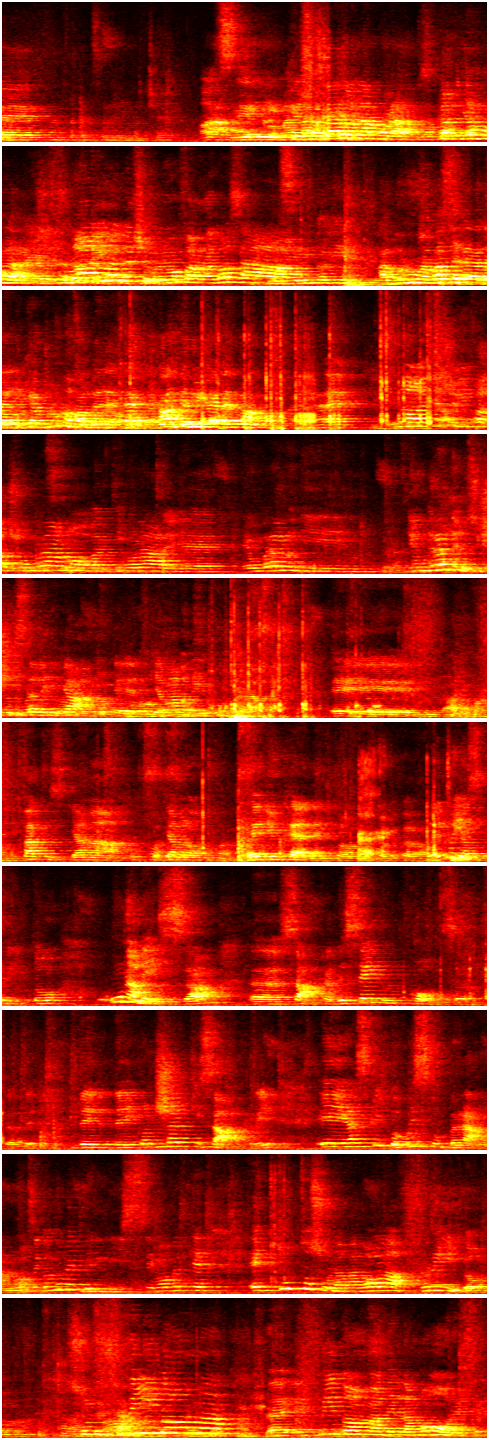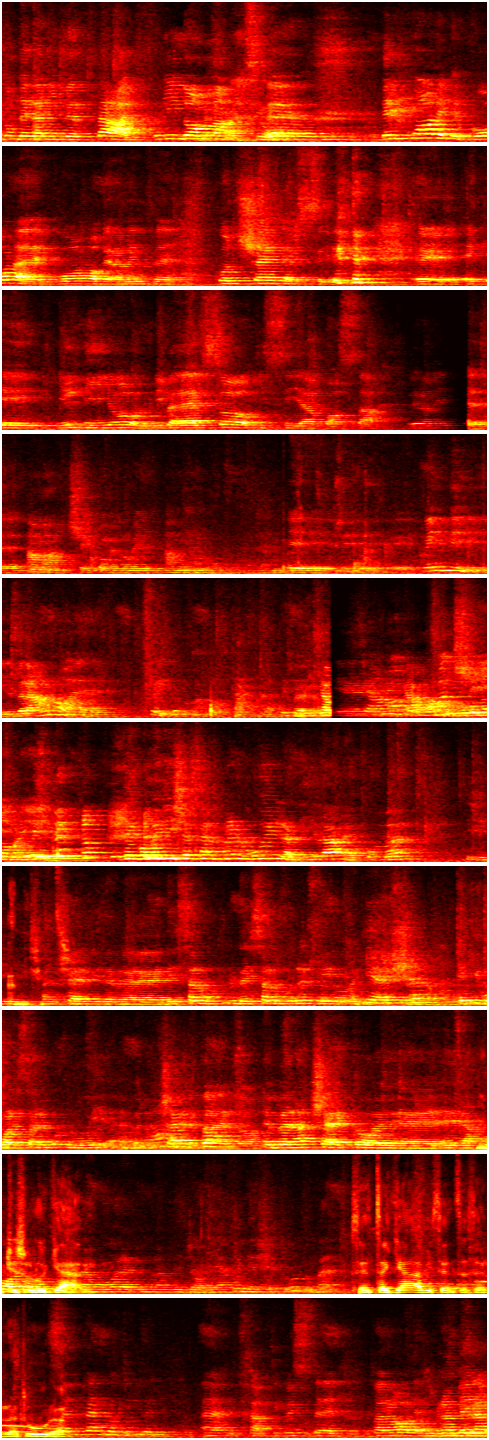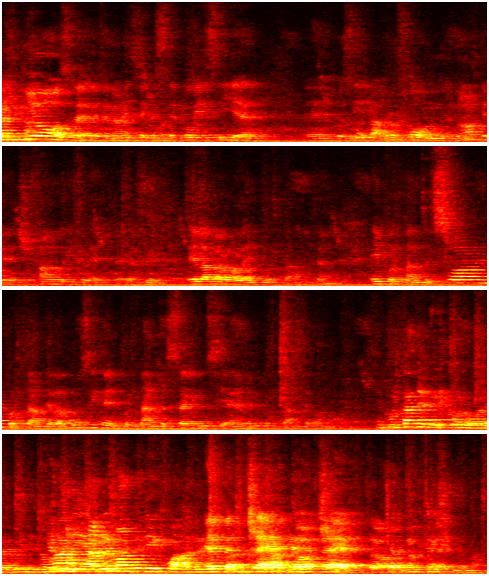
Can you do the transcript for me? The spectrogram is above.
dedicare un'altra canzone di Marcello. Ah, sì, ecco, ma che è. Soldato innamorato. No, io invece volevo fare una cosa... Ho scritto lì a Bruno, basta che la dedichi a Bruno va bene, eh, anche Michele Mano. Eh, no, invece vi faccio un brano particolare che è un brano di, di un grande musicista americano che si chiamava Cooper. Eh, infatti si chiama, lo chiamano Eddie Kennington, con poche parole. Lui ha scritto una messa eh, sacra, The Sacred Concert, de- de- dei concerti sacri e ha scritto questo brano, secondo me bellissimo perché è tutto sulla parola freedom, sul freedom, eh, il freedom dell'amore, il freedom della libertà, il freedom eh, del cuore che vola e può veramente concedersi e, e che il Dio, l'universo, chi sia, possa veramente amarci come noi amiamo. E, e quindi il brano è Freedom. Quindi diciamo, diciamo. Che come dice sempre lui, la Dila è come i Amicizia. Cancelli delle- dei saloon, dei saloon che chi esce e chi vuole stare con noi è ben accetto, bello. è ben accetto e, e Non ci sono chiavi. amore con grande gioia, quindi esce tutto bene. Senza chiavi, senza serratura. Sentendo tutte eh, infatti queste parole meravigliose, veramente queste poesie eh, così profonde no? che ci fanno riflettere. E la parola è importante. È importante il suono, è importante la musica, è importante stare insieme, è importante l'amore. È il colore, quindi domani avremo anche dei quadri. Eh beh, certo, Eh, certo. C'è la pittrice domani.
